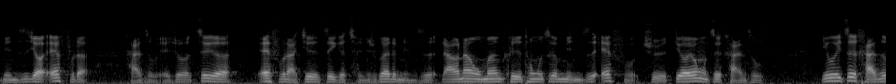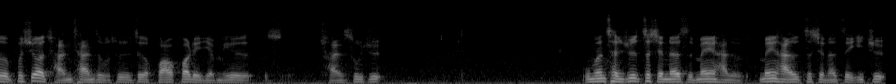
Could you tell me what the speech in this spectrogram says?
名字叫 f 的函数，也就这个 f 呢就是这个程序块的名字。然后呢，我们可以通过这个名字 f 去调用这个函数，因为这个函数不需要传参数，所以这个花括里也没有传数据。我们程序执行的是 main 函数，main 函数执行了这一句。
